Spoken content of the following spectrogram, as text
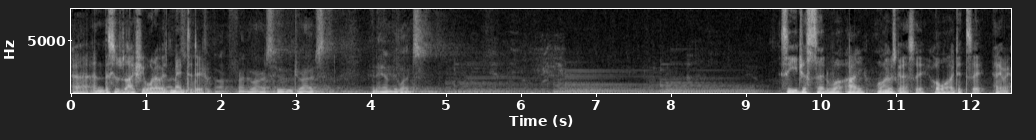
Uh, and this was actually what I was meant to do. about a friend of ours who drives an ambulance. See, you just said what I what I was going to say, or what I did say. Anyway,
